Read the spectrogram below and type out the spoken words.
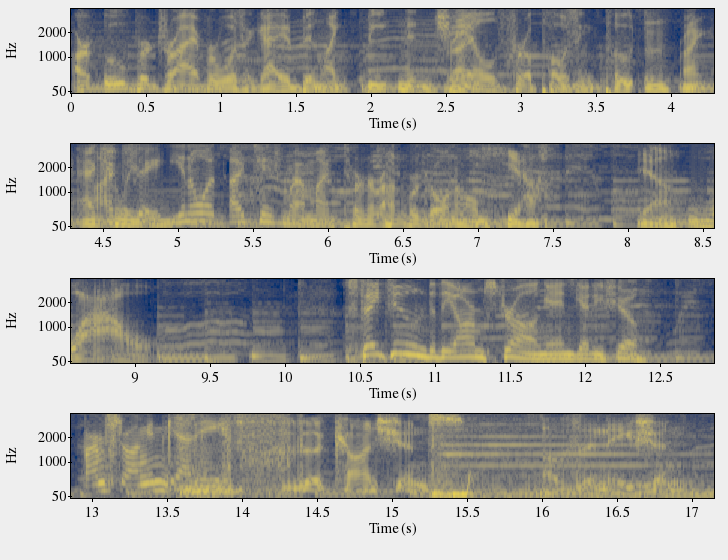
our Uber driver was a guy who'd been like beaten and jailed right. for opposing Putin? Right. Actually, I'd say, you know what? I changed my mind. Turn around. We're going home. Yeah. Yeah. Wow. Stay tuned to the Armstrong and Getty Show. Armstrong and Getty. The conscience of the nation.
